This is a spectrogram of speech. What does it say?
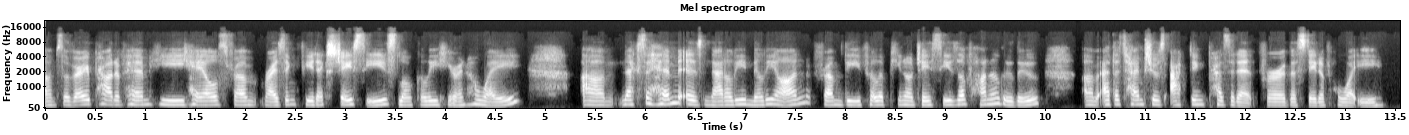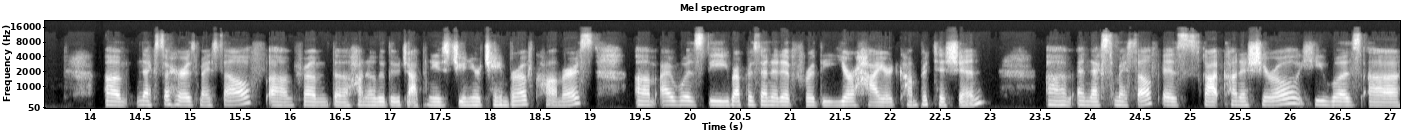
Um, so very proud of him. He hails from Rising Phoenix JCs locally here in Hawaii. Um, next to him is Natalie Milian from the Filipino JCs of Honolulu. Um, at the time, she was acting president for the state of Hawaii. Um, next to her is myself um, from the Honolulu Japanese Junior Chamber of Commerce. Um, I was the representative for the You're Hired competition. Um, and next to myself is Scott Kaneshiro. He was uh,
